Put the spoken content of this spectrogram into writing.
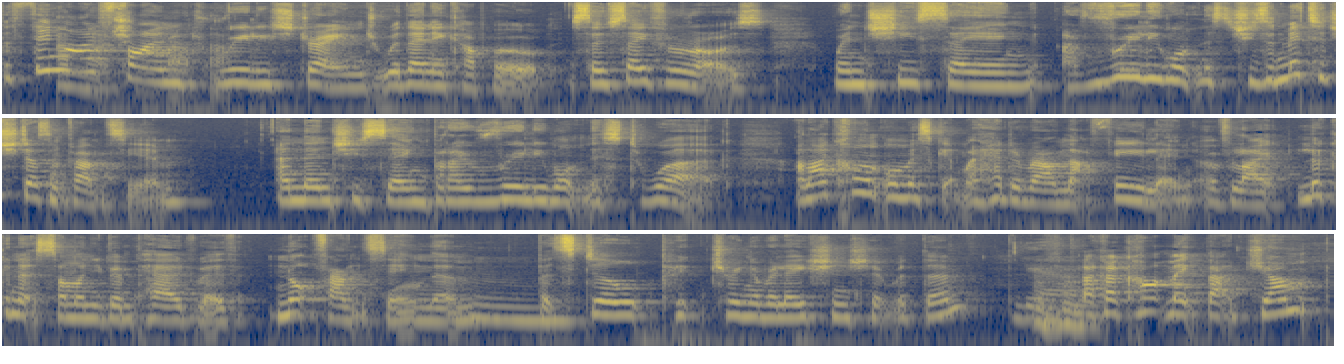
The thing I'm I not sure find really strange with any couple, so say for Roz, when she's saying, I really want this, she's admitted she doesn't fancy him. And then she's saying, but I really want this to work. And I can't almost get my head around that feeling of like looking at someone you've been paired with, not fancying them, hmm. but still picturing a relationship with them. Yeah. Mm-hmm. Like I can't make that jump.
